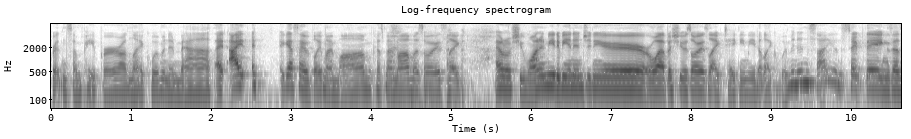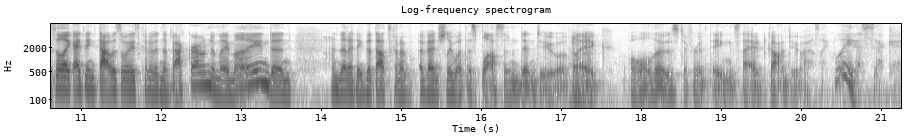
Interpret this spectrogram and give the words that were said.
written some paper on like women in math. I I, I- I guess I would blame my mom because my mom was always like, I don't know if she wanted me to be an engineer or what, but she was always like taking me to like women in science type things. And so like I think that was always kind of in the background of my mind and and then I think that that's kind of eventually what this blossomed into of Okay. like all those different things I had gone to. I was like, wait a second,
